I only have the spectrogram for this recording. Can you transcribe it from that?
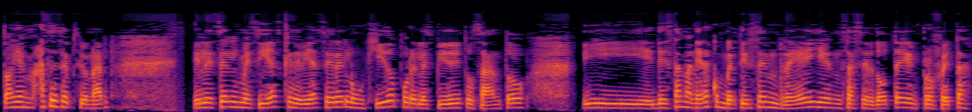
todavía más excepcional. Él es el Mesías que debía ser el ungido por el Espíritu Santo y de esta manera convertirse en rey, en sacerdote, en profeta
